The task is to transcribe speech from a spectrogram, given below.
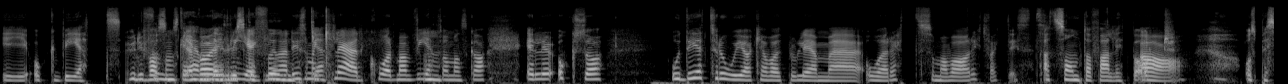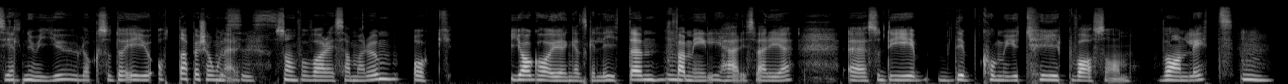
i och vet Hur det vad som ska hända, hur det ska funka. Det är som en klädkod, man vet Mm. vad man ska. Eller också, och det tror jag kan vara ett problem med året som har varit faktiskt. Att sånt har fallit bort. Ja, Och speciellt nu i jul också, då är ju åtta personer precis. som får vara i samma rum och jag har ju en ganska liten Mm. familj här i Sverige. Eh, så det, det kommer ju typ vara som vanligt Mm.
